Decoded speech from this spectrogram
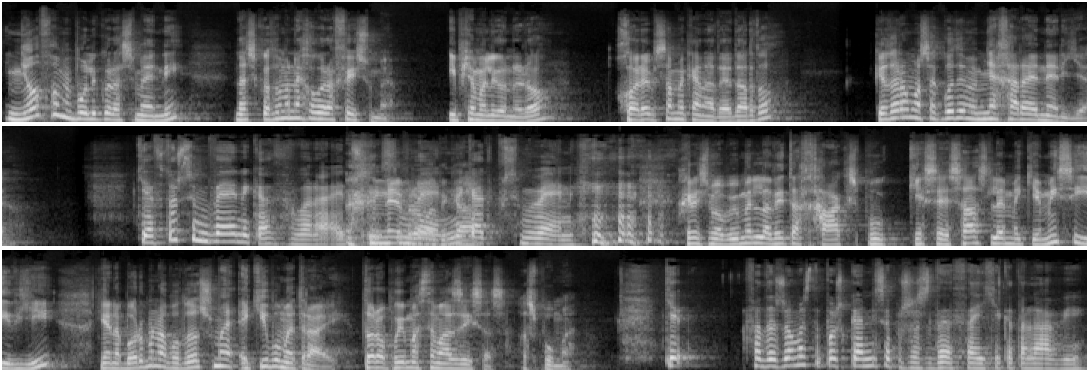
νιώθαμε πολύ κουρασμένοι να σηκωθούμε να ηχογραφήσουμε. Ήπιαμε λίγο νερό, χορέψαμε κανένα τέταρτο και τώρα μας ακούτε με μια χαρά ενέργεια. Και αυτό συμβαίνει κάθε φορά. Έτσι. ναι, συμβαίνει. Είναι κάτι που συμβαίνει. Χρησιμοποιούμε δηλαδή τα hacks που και σε εσάς λέμε και εμείς οι ίδιοι για να μπορούμε να αποδώσουμε εκεί που μετράει. Τώρα που είμαστε μαζί σας, ας πούμε. Και φανταζόμαστε πως κανείς από εσά δεν θα είχε καταλάβει,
